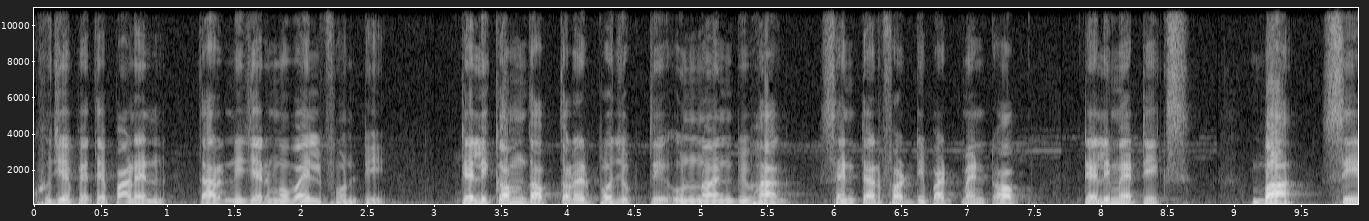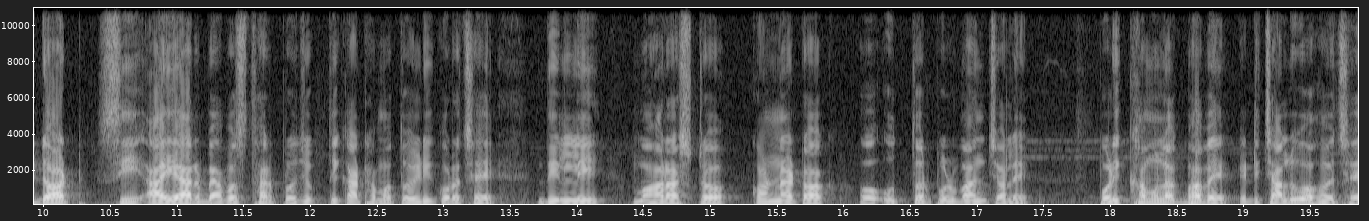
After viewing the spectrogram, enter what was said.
খুঁজে পেতে পারেন তার নিজের মোবাইল ফোনটি। টেলিকম দপ্তরের প্রযুক্তি উন্নয়ন বিভাগ, centre for department of telematics, বা সি ডট সিআইআর ব্যবস্থার প্রযুক্তি কাঠামো তৈরি করেছে দিল্লি, মহারাষ্ট্র, কর্ণাটক ও উত্তর পূর্বাঞ্চলে। পরীক্ষামূলকভাবে এটি চালুও হয়েছে।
